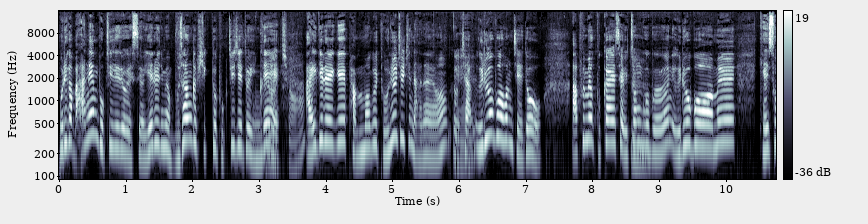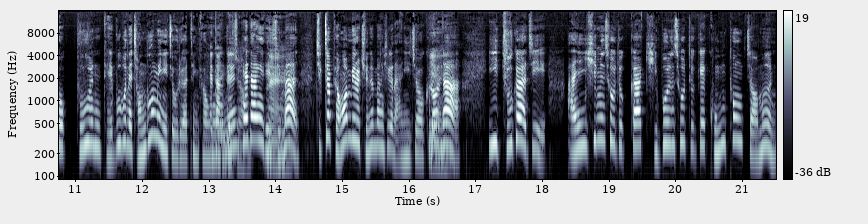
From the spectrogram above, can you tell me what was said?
우리가 많은 복지제도가 있어요. 예를 들면 무상급식도 복지제도인데, 그렇죠. 아이들에게 밥 먹을 돈을 주진 않아요. 그 예. 자, 의료보험 제도. 아프면 국가에서 일정 음. 부분 의료보험을 계속 부은 대부분의 전 국민이죠. 우리 같은 경우는 해당되죠. 네. 해당이 되지만 직접 병원비를 주는 방식은 아니죠. 그러나 예. 이두 가지 안심소득과 기본소득의 공통점은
